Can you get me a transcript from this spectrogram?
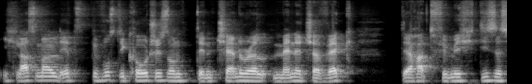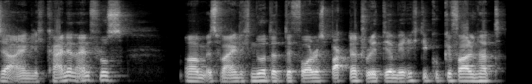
Ich lasse mal jetzt bewusst die Coaches und den General Manager weg. Der hat für mich dieses Jahr eigentlich keinen Einfluss. Ähm, es war eigentlich nur der DeForest Buckner Trade, der mir richtig gut gefallen hat.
